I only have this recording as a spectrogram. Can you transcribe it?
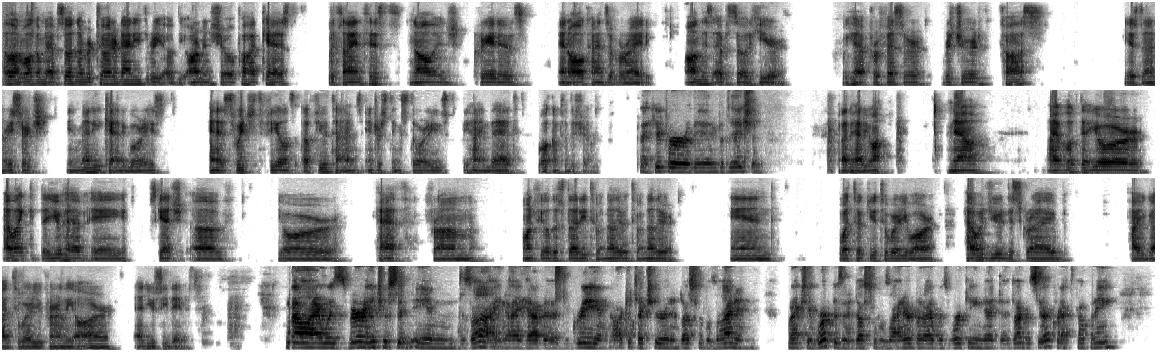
Hello and welcome to episode number 293 of the Armen Show podcast with scientists, knowledge, creatives, and all kinds of variety. On this episode here, we have Professor Richard Coss. He has done research in many categories and has switched fields a few times. Interesting stories behind that. Welcome to the show. Thank you for the invitation. Glad to have you on. Now, I've looked at your, I like that you have a sketch of your path from one field of study to another to another and what took you to where you are. How would you describe how you got to where you currently are at UC Davis? Well, I was very interested in design. I have a degree in architecture and industrial design and I actually worked as an industrial designer, but I was working at Douglas Aircraft Company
